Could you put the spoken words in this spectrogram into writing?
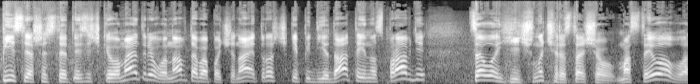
Після 6 тисяч кілометрів вона в тебе починає трошечки під'їдати, і насправді це логічно через те, що мастило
